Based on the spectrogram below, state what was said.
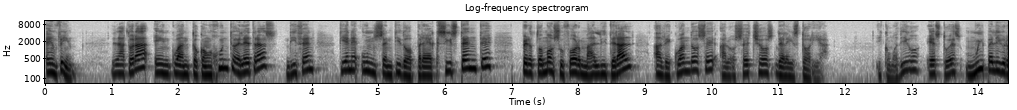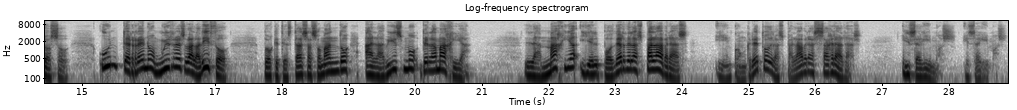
En fin, la Torá en cuanto conjunto de letras, dicen, tiene un sentido preexistente, pero tomó su forma literal adecuándose a los hechos de la historia. Y como digo, esto es muy peligroso, un terreno muy resbaladizo, porque te estás asomando al abismo de la magia. La magia y el poder de las palabras, y en concreto de las palabras sagradas. Y seguimos, y seguimos.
